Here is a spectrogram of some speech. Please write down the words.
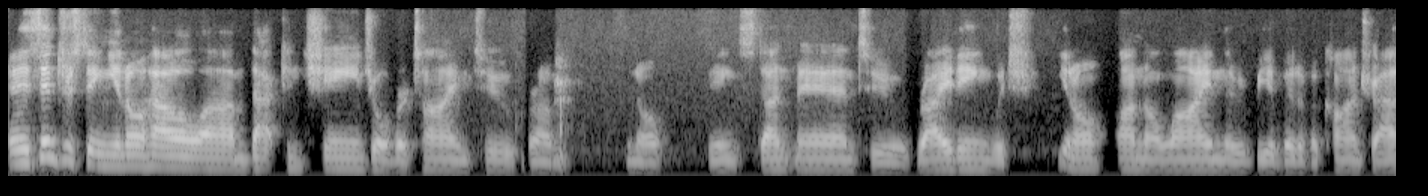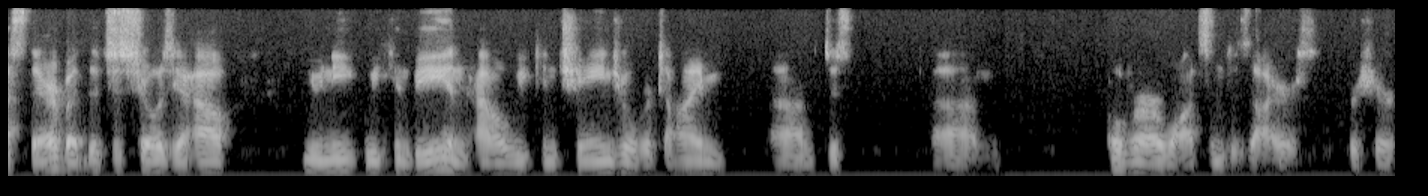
and it's interesting, you know, how um, that can change over time too, from you know being stuntman to writing, which you know on the line there would be a bit of a contrast there, but it just shows you how unique we can be and how we can change over time, um, just um, over our wants and desires for sure.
